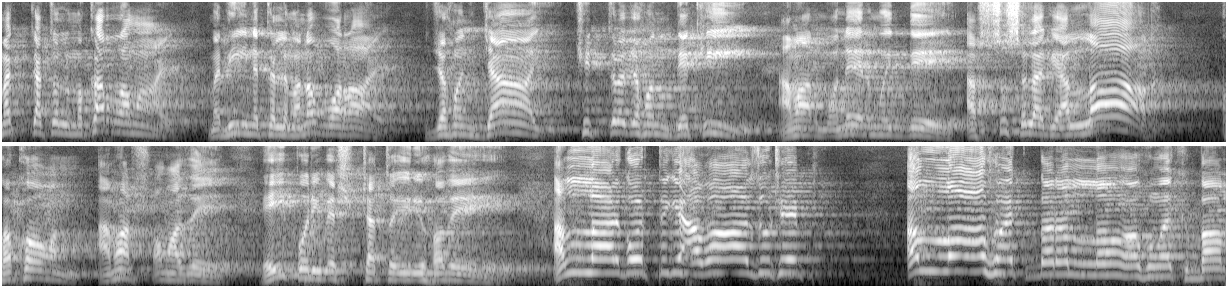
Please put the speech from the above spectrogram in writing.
মক্কাতুল মোকাররমায়, মদিনাতুল মনওয়ারায়। যখন যাই, চিত্র যখন দেখি, আমার মনের মধ্যে আফসোস লাগে, আল্লাহ, কখন আমার সমাজে এই পরিবেশটা তৈরি হবে? আল্লাহর ঘর থেকে আওয়াজ উঠে, আল্লাহ একবার আল্লাহ একবার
